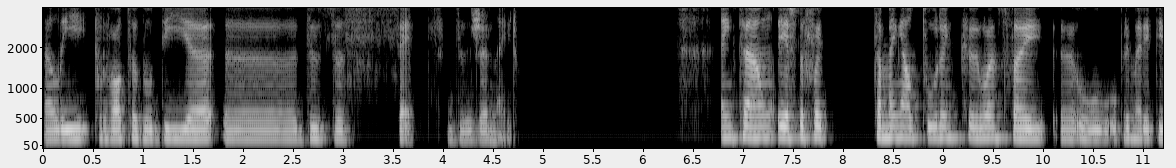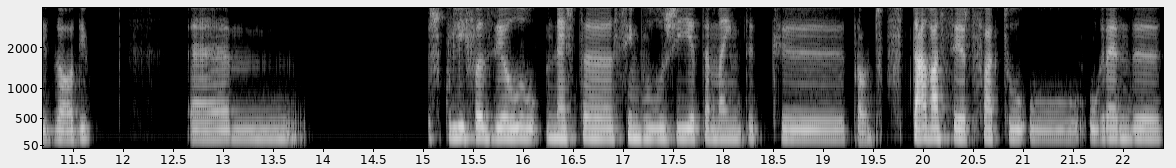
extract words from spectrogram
Ali por volta do dia uh, 17 de janeiro. Então, esta foi também a altura em que lancei uh, o, o, primeiro episódio. Um, escolhi fazê-lo nesta simbologia também de que, pronto, estava a ser de facto o, o, grande,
